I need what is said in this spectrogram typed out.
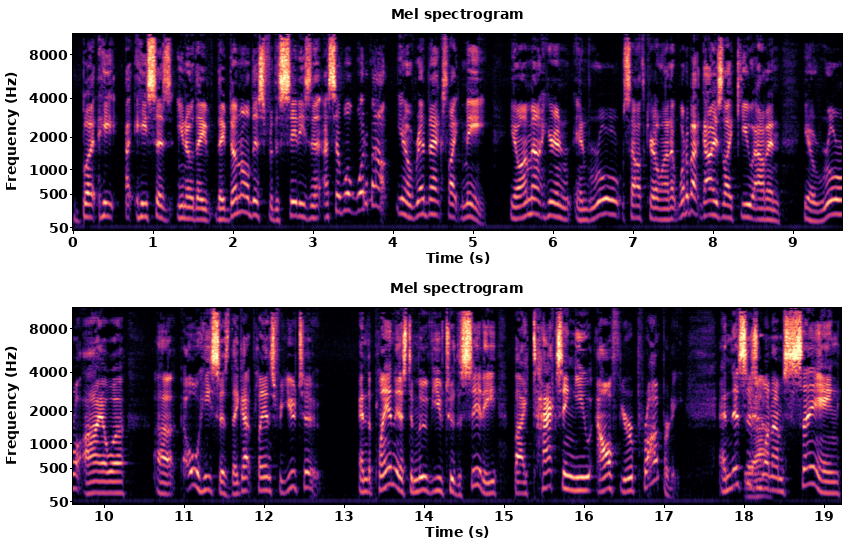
but he he says you know they've they've done all this for the cities, and I said, well, what about you know rednecks like me? You know, I'm out here in, in rural South Carolina. What about guys like you out in you know rural Iowa? Uh, oh, he says they got plans for you too, and the plan is to move you to the city by taxing you off your property. And this is Yeah. what I'm saying.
